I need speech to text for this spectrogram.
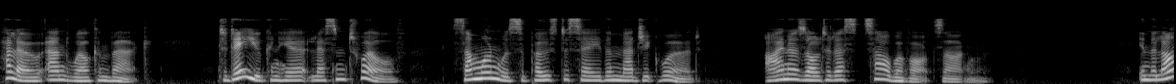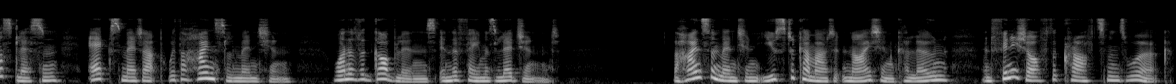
Hello and welcome back. Today you can hear lesson 12. Someone was supposed to say the magic word. Einer sollte das Zauberwort sagen. In the last lesson, Ex met up with a Heinzelmännchen, one of the goblins in the famous legend. The Heinzelmännchen used to come out at night in Cologne and finish off the craftsman's work.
